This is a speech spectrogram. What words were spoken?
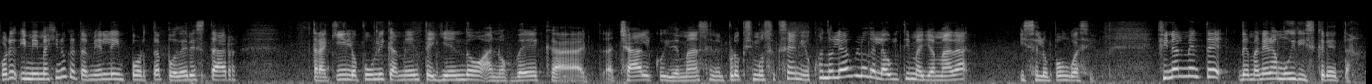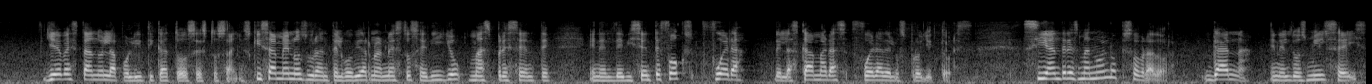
Por- e, y me imagino que también le importa poder estar tranquilo públicamente yendo a Novec, a, a Chalco y demás en el próximo sexenio. Cuando le hablo de la última llamada, y se lo pongo así, finalmente, de manera muy discreta, lleva estando en la política todos estos años. Quizá menos durante el gobierno de Ernesto Cedillo, más presente en el de Vicente Fox, fuera de las cámaras, fuera de los proyectores. Si Andrés Manuel López Obrador gana en el 2006,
